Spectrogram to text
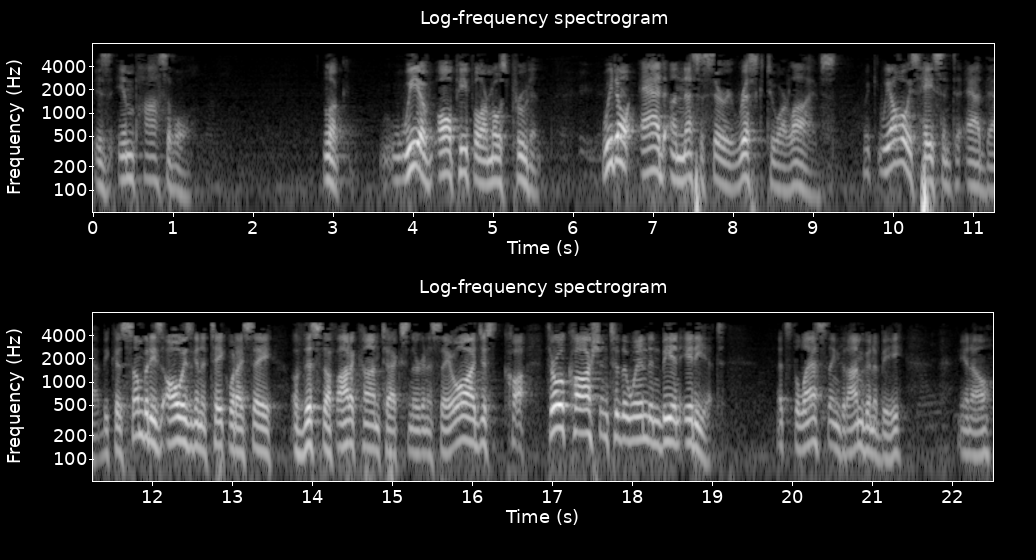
is impossible. Look, we of all people are most prudent. We don't add unnecessary risk to our lives. We, always hasten to add that because somebody's always going to take what I say of this stuff out of context and they're going to say, oh, I just ca- throw caution to the wind and be an idiot. That's the last thing that I'm going to be. You know,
